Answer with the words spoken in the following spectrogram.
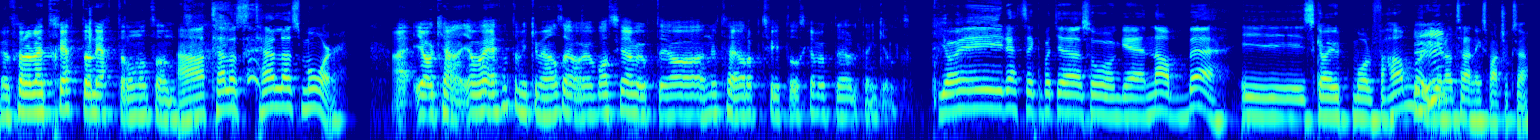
Jag tror det blev 13-1 eller något sånt. Ja, tell us, tell us more. Nej, jag kan, jag vet inte mycket mer än så. Jag bara skrev upp det. Jag noterade på Twitter och skrev upp det helt enkelt. Jag är rätt säker på att jag såg eh, Nabbe i, ska ha gjort mål för Hamburg Mm. i någon träningsmatch också.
